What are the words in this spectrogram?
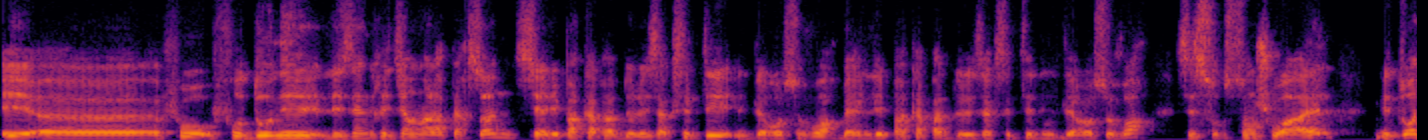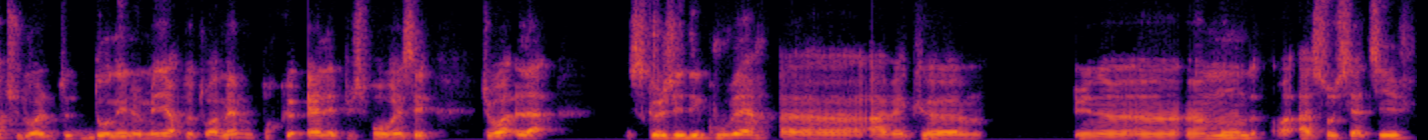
et il euh, faut, faut, donner les ingrédients à la personne. Si elle n'est pas capable de les accepter et de les recevoir, ben, elle n'est pas capable de les accepter et de les recevoir. C'est son choix à elle. Mais toi, tu dois te donner le meilleur de toi-même pour qu'elle puisse progresser. Tu vois, ce que j'ai découvert euh, avec euh, une, un, un, monde associatif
